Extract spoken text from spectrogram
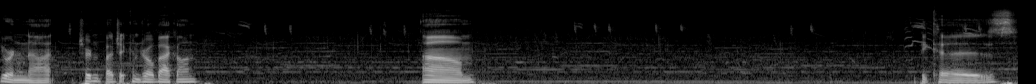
You are not. Turn budget control back on. Um, because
